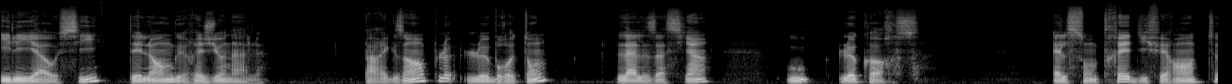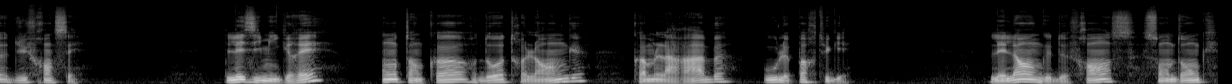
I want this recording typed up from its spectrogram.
Il y a aussi des langues régionales. Par exemple, le breton, l'alsacien ou le corse. Elles sont très différentes du français. Les immigrés ont encore d'autres langues comme l'arabe ou le portugais. Les langues de France sont donc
